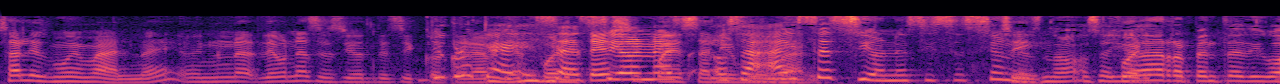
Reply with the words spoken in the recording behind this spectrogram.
Sales muy mal, ¿no? En una, de una sesión de Yo psicoterapia creo que hay fuerte, sesiones, salir o sea, hay mal. sesiones y sesiones, Sí, ¿no? O sea, yo fuerte. de repente digo,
